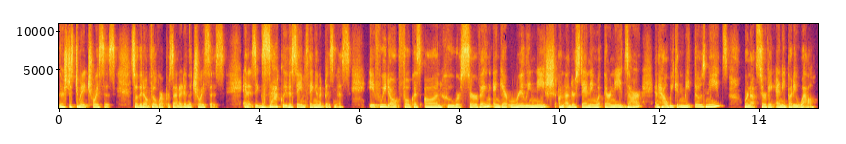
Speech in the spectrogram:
there's just too many choices. So they don't feel represented in the choices. And it's exactly the same thing in a business. If we don't focus on who we're serving and get really niche on understanding what their needs are and how we can meet those needs, we're not serving anybody well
